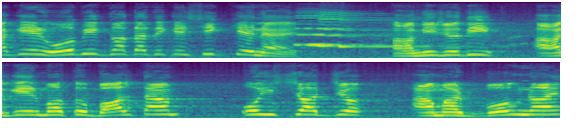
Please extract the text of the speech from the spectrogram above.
আগের অভিজ্ঞতা থেকে শিক্ষে নেয়। আমি যদি আগের মতো বলতাম, ঐশ্বর্য আমার বউ নয়,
